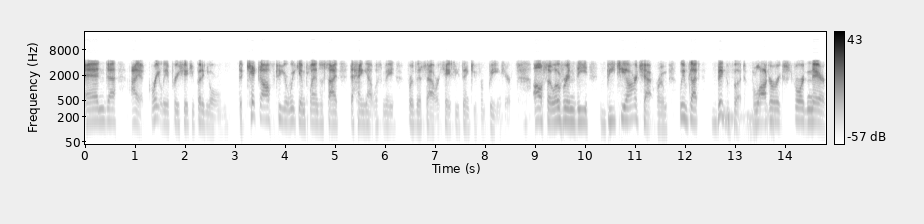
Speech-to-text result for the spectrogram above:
and uh, I greatly appreciate you putting your the kickoff to your weekend plans aside to hang out with me for this hour. Casey, thank you for being here. Also, over in the BTR chat room, we've got Bigfoot, blogger extraordinaire.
